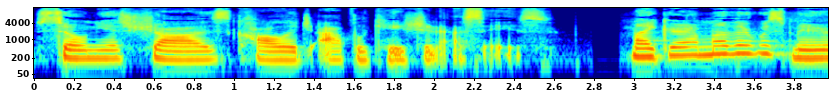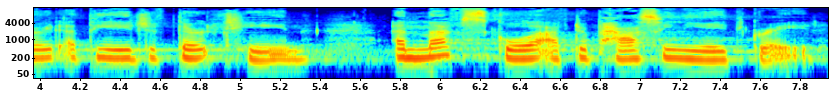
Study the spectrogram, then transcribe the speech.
Sonia Shah's college application essays. My grandmother was married at the age of 13 and left school after passing the eighth grade.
